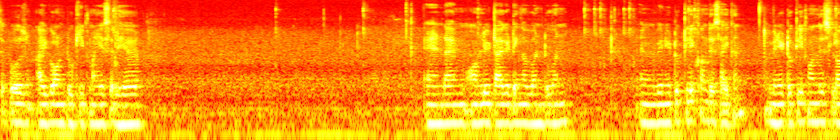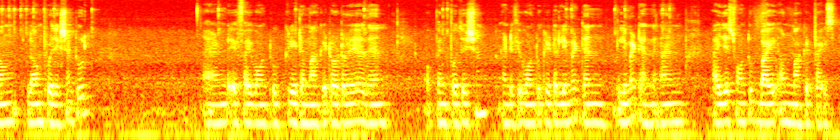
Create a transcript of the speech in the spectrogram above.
suppose I want to keep my SL here. And I'm only targeting a one-to-one. -one. and we need to click on this icon. We need to click on this long long projection tool. And if I want to create a market order here then open position. And if you want to create a limit then limit. And then I'm I just want to buy on market price.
